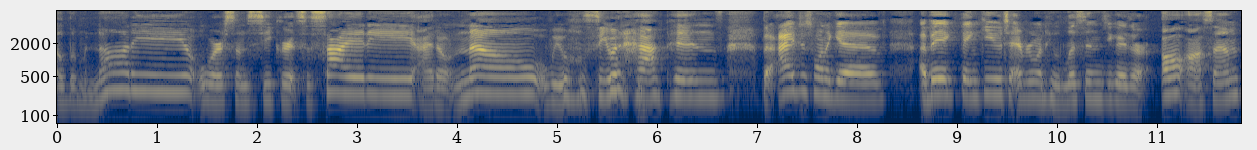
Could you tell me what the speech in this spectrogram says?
Illuminati or some secret society. I don't know. We will see what happens. But I just want to give a big thank you to everyone who listens. You guys are all awesome.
